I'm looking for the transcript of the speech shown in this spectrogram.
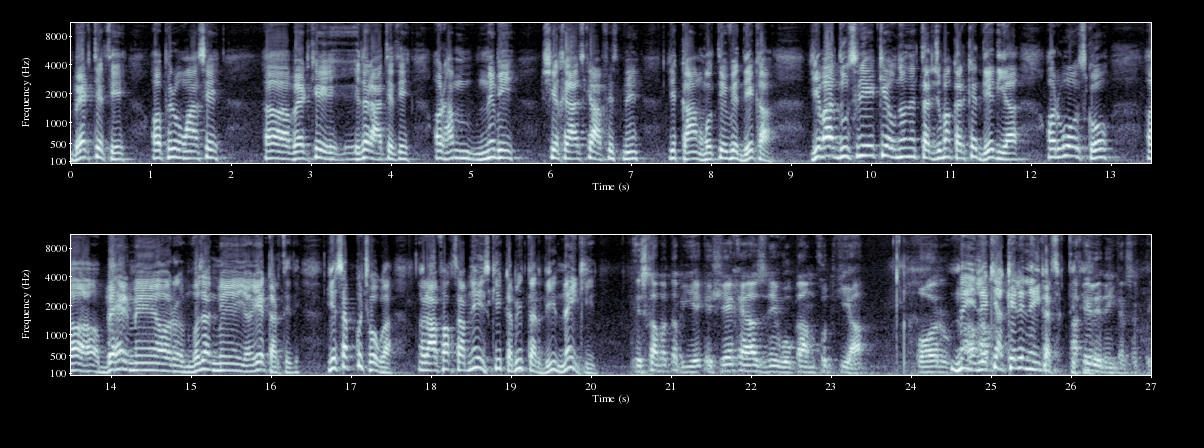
بیٹھتے تھے اور پھر وہ وہاں سے بیٹھ کے ادھر آتے تھے اور ہم نے بھی شیخ یاز کے آفس میں یہ کام ہوتے ہوئے دیکھا۔ یہ بات دوسری ہے کہ انہوں نے ترجمہ کر کے دے دیا اور وہ اس کو آ، بحر میں اور وزن میں یا یہ کرتے تھے۔ یہ سب کچھ ہوگا اور آفاق صاحب نے اس کی کبھی تردید نہیں کی۔ اس کا مطلب یہ ہے کہ شیخ ایاز نے وہ کام خود کیا۔ اور نہیں لیکن اکیلے نہیں کر سکتے اکیلے نہیں کر سکتے۔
